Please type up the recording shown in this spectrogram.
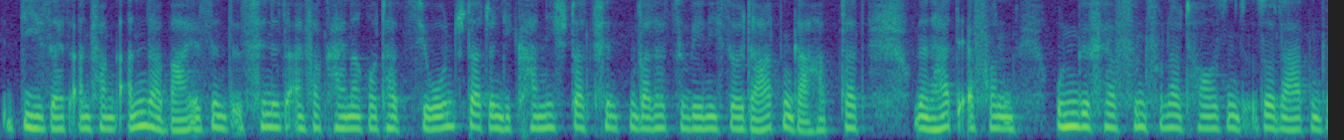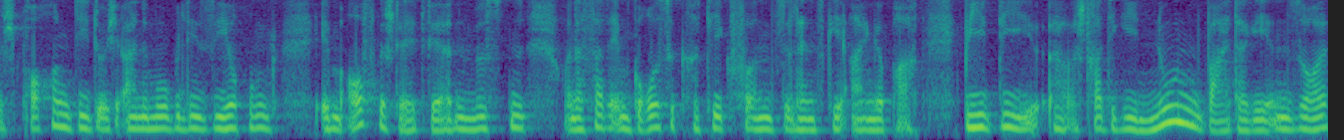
die seit Anfang an dabei sind. Es findet einfach keine Rotation statt und die kann nicht stattfinden, weil er zu wenig Soldaten gehabt hat. Und dann hat er von ungefähr 500.000 Soldaten gesprochen, die durch eine Mobilisierung eben aufgestellt werden müssten. Und das hat eben große Kritik von Zelensky eingebracht. Wie die äh, Strategie nun weitergehen soll,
